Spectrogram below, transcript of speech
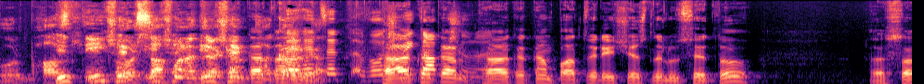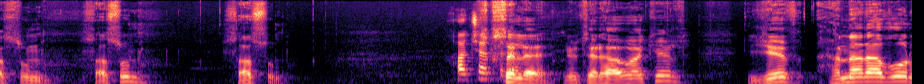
որ փաստի, որ սահմանադրական քաղաքական քաղաքական պատվերը իջեցնելուց հետո Սասուն, Սասուն, Սասուն Խաչակրը է նյութեր հավաքել եւ հնարավոր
